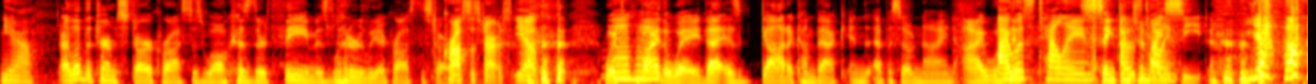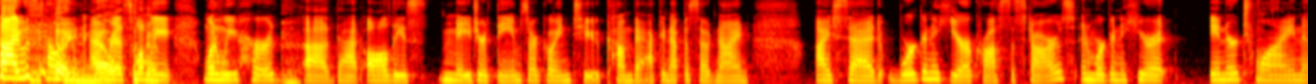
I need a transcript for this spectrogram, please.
yeah. I love the term star-crossed as well because their theme is literally across the stars. Across the stars, yep. Which, mm-hmm. by the way, that is gotta come back in episode nine. I I was telling sink into my seat. yeah, I was telling like, when we when we heard uh, that all these major themes are going to come back in episode nine. I said we're gonna hear across the stars, and we're gonna hear it intertwine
